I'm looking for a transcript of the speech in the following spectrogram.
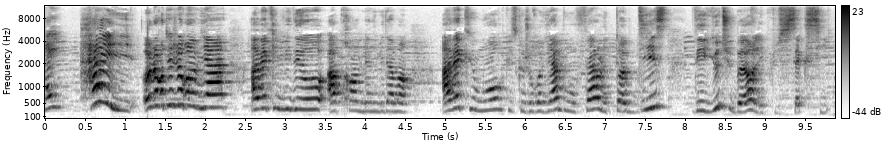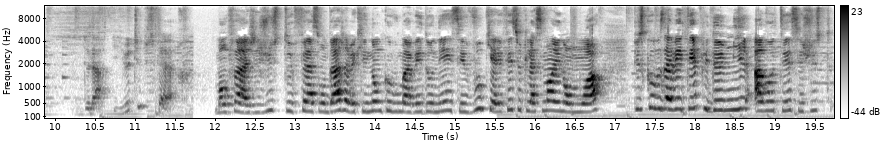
Hey Hey Aujourd'hui je reviens avec une vidéo à prendre bien évidemment avec humour puisque je reviens pour vous faire le top 10 des youtubeurs les plus sexy de la YouTube sphère. Bon enfin j'ai juste fait un sondage avec les noms que vous m'avez donnés et c'est vous qui avez fait ce classement et non moi puisque vous avez été plus de 1000 à voter, c'est juste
